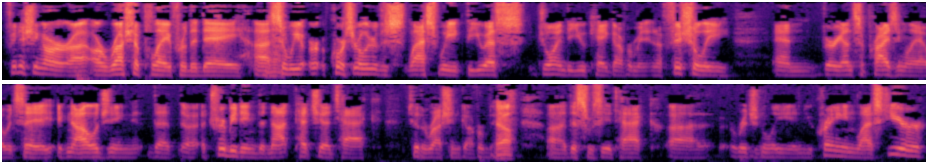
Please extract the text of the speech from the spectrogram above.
finishing our uh, our Russia play for the day. Uh. So we, er, of course, earlier this last week, the U.S. joined the U.K. government in officially and very unsurprisingly, I would say, acknowledging that, uh, attributing the NotPetya attack to the Russian government. Yeah. Uh, this was the attack uh, originally in Ukraine last year,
